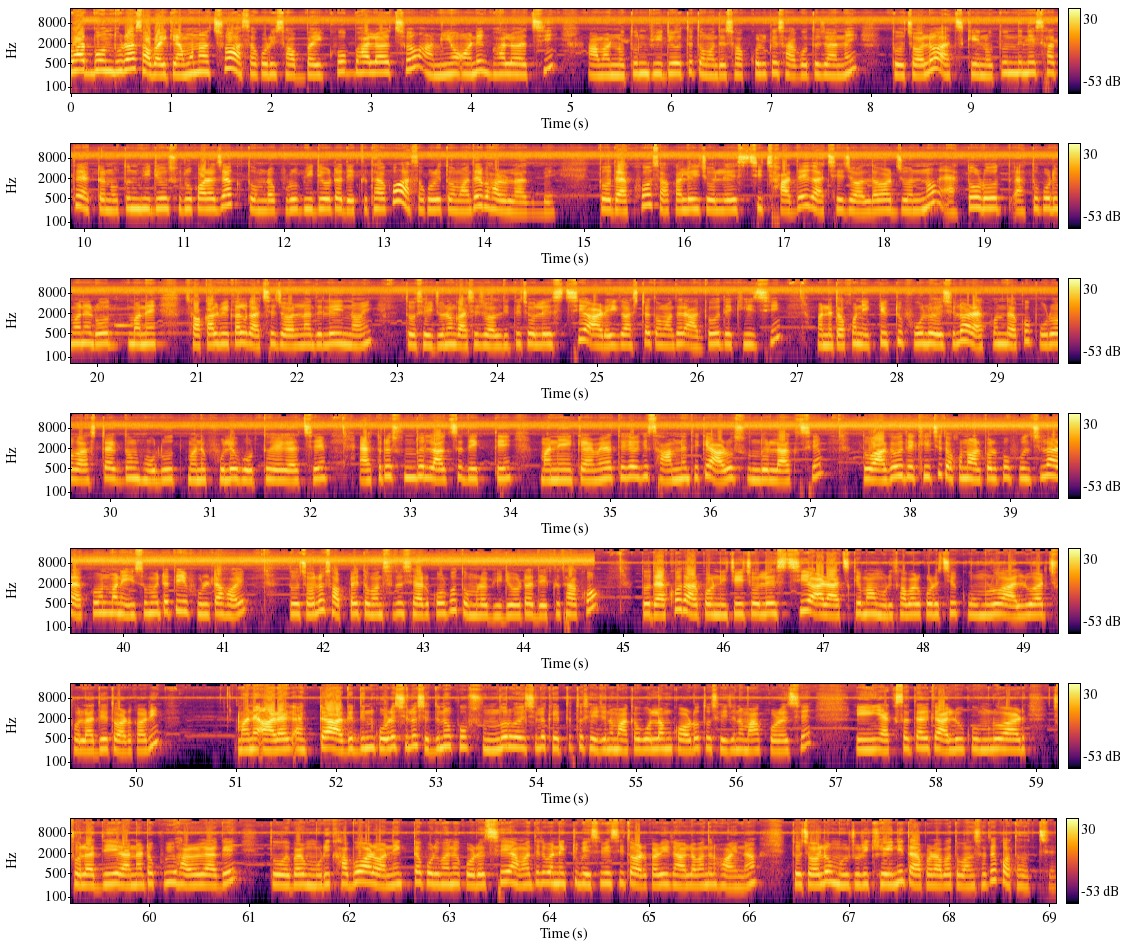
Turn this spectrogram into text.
সুপ্রভাত বন্ধুরা, সবাই কেমন আছো? আশা করি সবাই খুব ভালো আছো। আমিও অনেক ভালো আছি। আমার নতুন ভিডিওতে তোমাদের সকলকে স্বাগত জানাই। তো চলো, আজকে নতুন দিনের সাথে একটা নতুন ভিডিও শুরু করা যাক। তোমরা পুরো ভিডিওটা দেখতে থাকো, আশা করি তোমাদের ভালো লাগবে। তো দেখো সকালেই চলে এসেছি ছাদে গাছে জল দেওয়ার জন্য। এত রোদ, এত পরিমাণে রোদ মানে সকাল বিকাল গাছে জল না দিলেই নয়। তো সেই জন্য গাছে জল দিতে চলে এসেছি। আর এই গাছটা তোমাদের আগেও দেখিয়েছি। মানে তখন একটু একটু ফুল হয়েছিল। আর এখন দেখো পুরো গাছটা একদম হলুদ মানে ফুলে ভর্তি হয়ে গেছে। এতটা সুন্দর লাগছে দেখতে। মানে ক্যামেরা থেকে আর কি সামনে থেকে আরও সুন্দর লাগছে। তো আগেও দেখিয়েছি, তখন অল্প অল্প ফুল ছিল। আর এখন মানে এই সময়টাতে এই ফুলটা হয়। তো চলো সবটাই তোমাদের সাথে শেয়ার করব, তোমরা ভিডিওটা দেখতে থাকো। তো দেখো, তারপর নিচেই চলে এসেছি, আর আজকে মা মুড়ি খাবার করেছে কুমড়ো, আলু আর ছোলা দিয়ে তরকারি। মানে আর এক- একটা আগের দিন করেছিল, সেদিনও খুব সুন্দর হয়েছিল খেতে, তো সেই জন্য মাকে বললাম, করো। তো সেই জন্য মা করেছে। এই একসাথে আর কি আলু, কুমড়ো আর ছোলা দিয়ে রান্নাটা খুবই ভালো লাগে। তো এবার মুড়ি খাব, আর অনেকটা পরিমাণে করেছে। আমাদের মানে একটু বেশি বেশি তরকারি নাহলে আমাদের হয় না। তো চলো মুড়ি টুড়ি খেয়ে নিই, তারপর আবার তোমার সাথে কথা হচ্ছে।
